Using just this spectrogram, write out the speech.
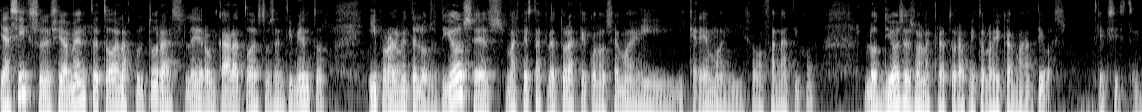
Y así sucesivamente todas las culturas le dieron cara a todos estos sentimientos y probablemente los dioses, más que estas criaturas que conocemos y, y queremos y somos fanáticos, los dioses son las criaturas mitológicas más antiguas que existen.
